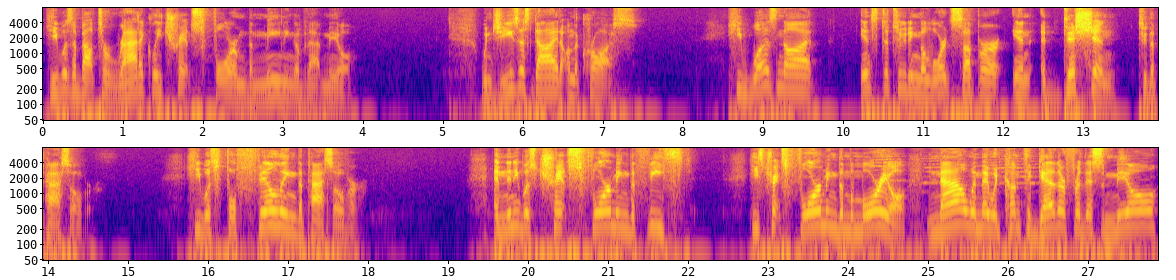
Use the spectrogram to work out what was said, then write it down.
He was about to radically transform the meaning of that meal. When Jesus died on the cross, he was not instituting the Lord's Supper in addition to the Passover. He was fulfilling the Passover. And then he was transforming the feast. He's transforming the memorial. Now, when they would come together for this meal,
